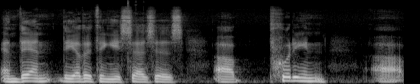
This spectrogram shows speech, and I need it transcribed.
And then the other thing he says is uh, putting. Uh,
